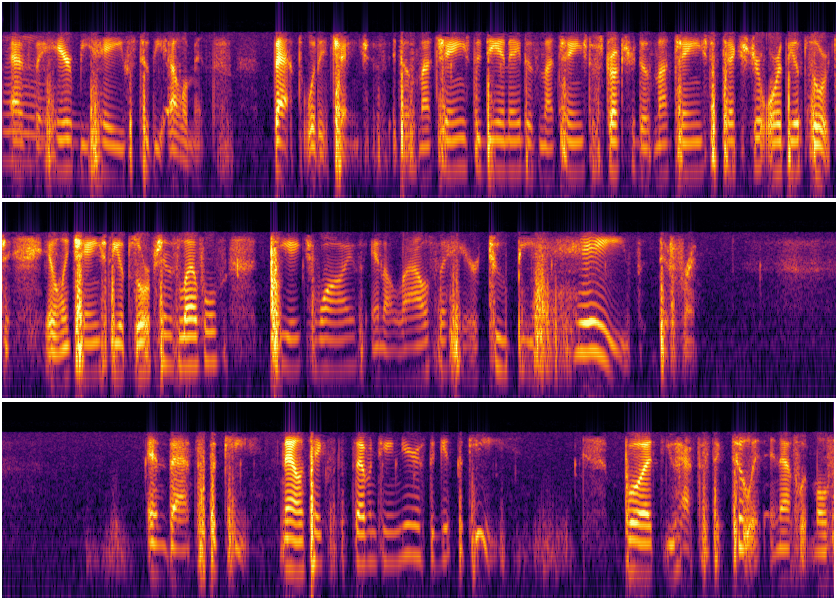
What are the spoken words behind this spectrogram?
as the hair mm. behaves to the elements. That's what it changes. It does not change the DNA, does not change the structure, does not change the texture or the absorption. It only changes the absorptions levels, pH wise, and allows the hair to behave different. And that's the key. Now, it takes 17 years to get the key, but you have to stick to it, and that's what most.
